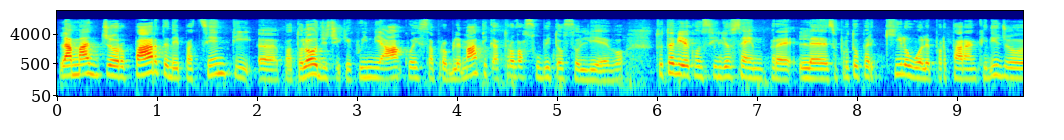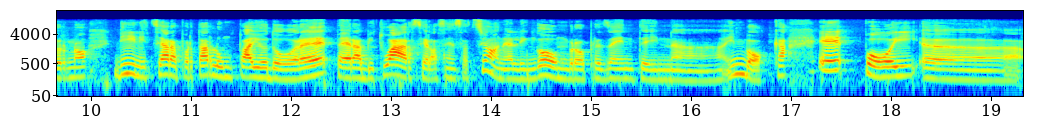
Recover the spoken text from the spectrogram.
La maggior parte dei pazienti eh, patologici che quindi ha questa problematica trova subito sollievo. Tuttavia io consiglio sempre, le, soprattutto per chi lo vuole portare anche di giorno, di iniziare a portarlo un paio d'ore per abituarsi alla sensazione, all'ingombro presente in, eh, in, bocca e poi eh,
